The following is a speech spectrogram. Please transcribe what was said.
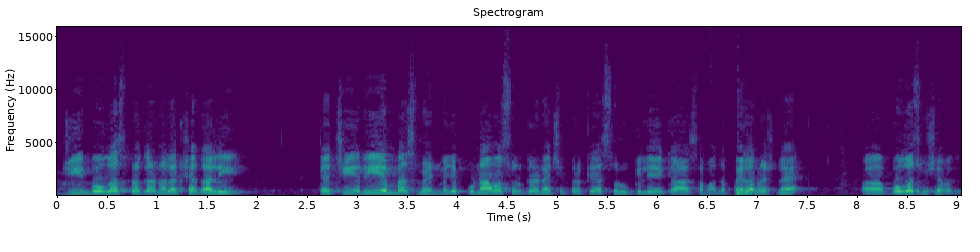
जी बोगस प्रकरणं लक्षात आली त्याची रिएम्बर्समेंट म्हणजे पुन्हा वसूल करण्याची प्रक्रिया सुरू केली आहे का असा माझा पहिला प्रश्न आहे. बोगस विषयामध्ये.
